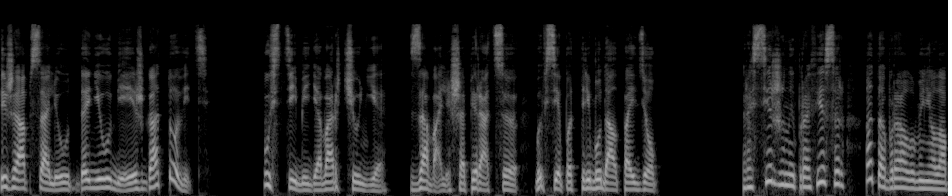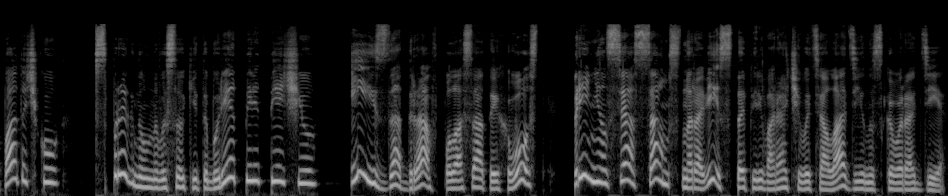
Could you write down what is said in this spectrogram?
ты же абсолютно не умеешь готовить. Пусти меня, ворчунья. Завалишь операцию, мы все под трибунал пойдем. Рассерженный профессор отобрал у меня лопаточку, спрыгнул на высокий табурет перед печью и, задрав полосатый хвост, принялся сам сноровисто переворачивать оладьи на сковороде.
